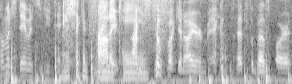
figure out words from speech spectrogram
How much damage did you take? I wish I could find Not a cave. I'm still fucking Iron Man. That's the best part.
